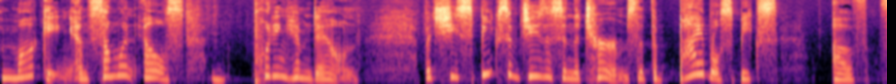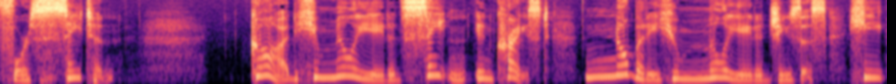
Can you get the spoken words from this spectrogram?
mocking and someone else putting him down. But she speaks of Jesus in the terms that the Bible speaks of for Satan. God humiliated Satan in Christ. Nobody humiliated Jesus. He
